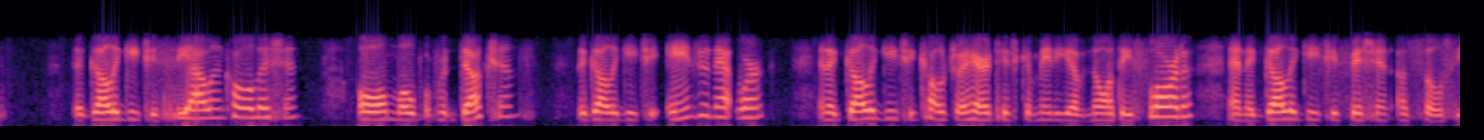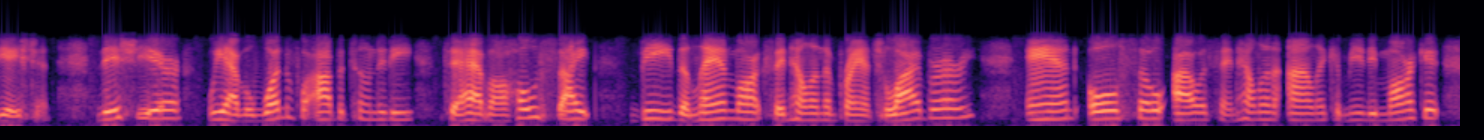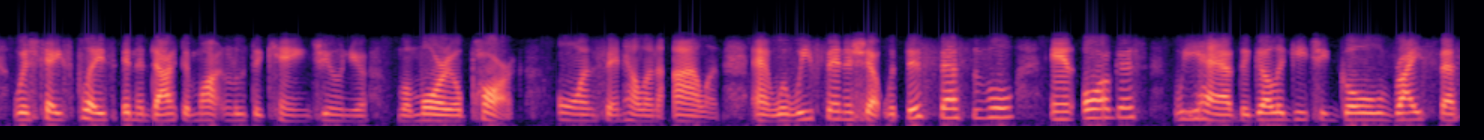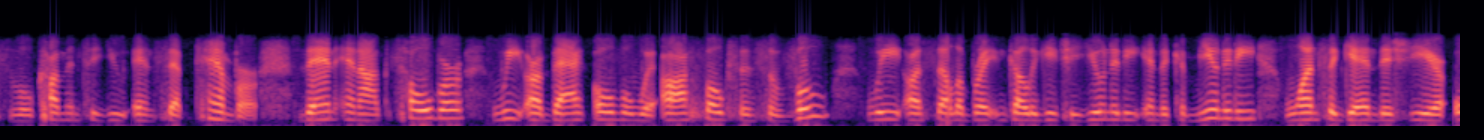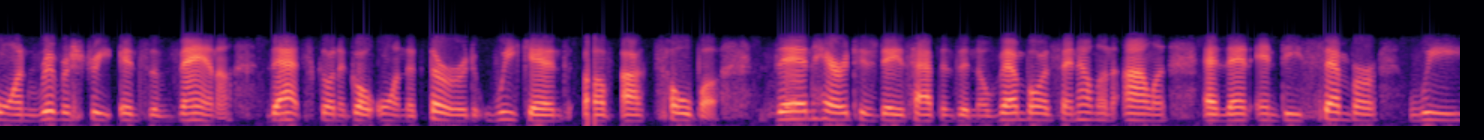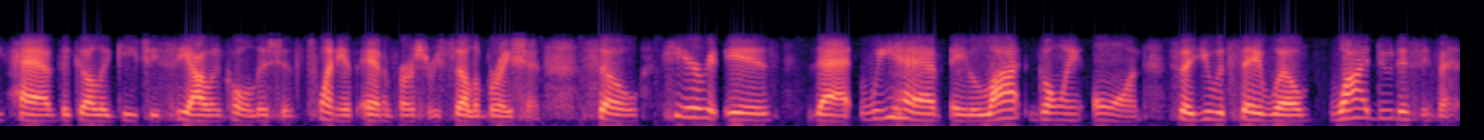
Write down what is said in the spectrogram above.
the Gullah Geechee Sea Island Coalition, All Mobile Productions, the Gullah Geechee Angel Network, and the Gullah Geechee Cultural Heritage Committee of Northeast Florida and the Gullah Geechee Fishing Association. This year, we have a wonderful opportunity to have our host site be the landmark St. Helena Branch Library and also our St. Helena Island Community Market, which takes place in the Dr. Martin Luther King Jr. Memorial Park on St. Helena Island. And when we finish up with this festival in August, we have the Gullah Geechee Gold Rice Festival coming to you in September. Then in October, we are back over with our folks in Savu. We are celebrating Gullah Geechee unity in the community once again this year on River Street in Savannah. That's going to go on the third weekend of October. Then Heritage Days happens in November on St. Helena Island, and then in December we have the Gullah Geechee Sea Island Coalition's 20th anniversary celebration. So here it is that we have a lot going on. So you would say, well, why do this event?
